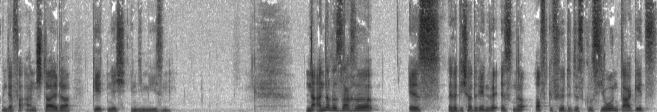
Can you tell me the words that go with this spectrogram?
und der Veranstalter geht nicht in die Miesen. Eine andere Sache ist, über die ich heute reden will, ist eine oft geführte Diskussion. Da geht es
